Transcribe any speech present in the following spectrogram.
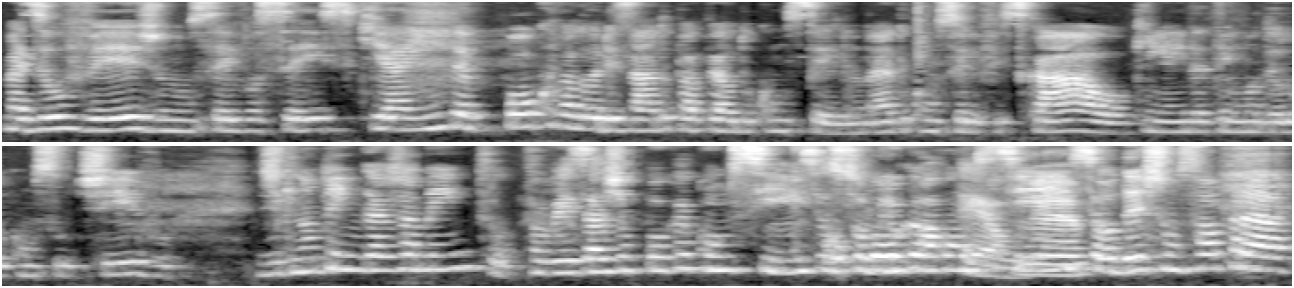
Mas eu vejo, não sei vocês, que ainda é pouco valorizado o papel do conselho, né? Do conselho fiscal, quem ainda tem um modelo consultivo de que não tem engajamento. Talvez haja pouca consciência ou sobre pouca o papel. consciência, é. ou deixam só para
